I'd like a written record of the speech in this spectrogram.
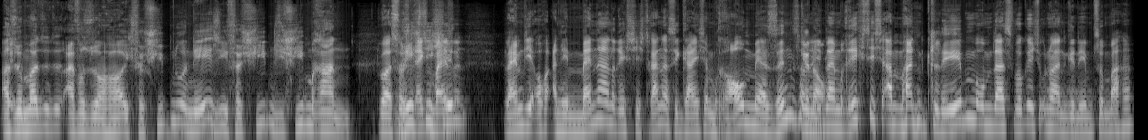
Also mal einfach so, "Ha, ich verschiebe nur. Nee, sie verschieben, sie schieben ran. du hast richtig hin. Bleiben die auch an den Männern richtig dran, dass sie gar nicht im Raum mehr sind, sondern Genau. die bleiben richtig am Mann kleben, um das wirklich unangenehm zu machen.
